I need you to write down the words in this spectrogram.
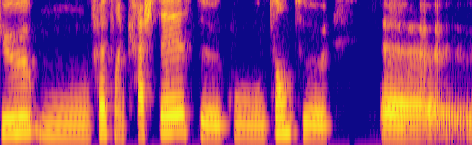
qu'on fasse un crash test, qu'on tente euh,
